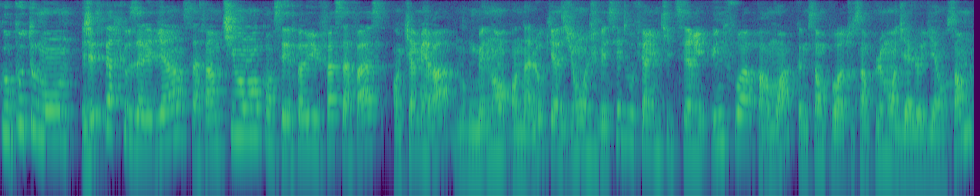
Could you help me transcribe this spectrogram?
Coucou tout le monde, j'espère que vous allez bien, ça fait un petit moment qu'on s'est pas vu face à face en caméra, donc maintenant on a l'occasion, je vais essayer de vous faire une petite série une fois par mois, comme ça on pourra tout simplement dialoguer ensemble,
